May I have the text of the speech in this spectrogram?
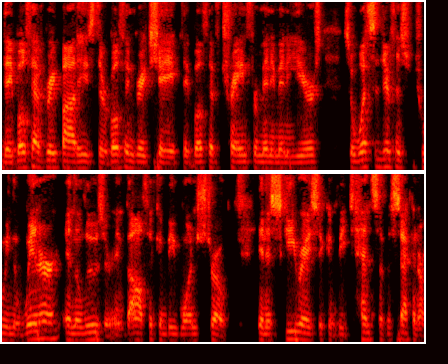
They both have great bodies. They're both in great shape. They both have trained for many, many years. So, what's the difference between the winner and the loser? In golf, it can be one stroke. In a ski race, it can be tenths of a second or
